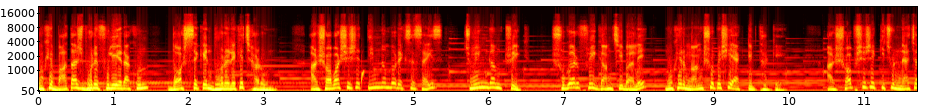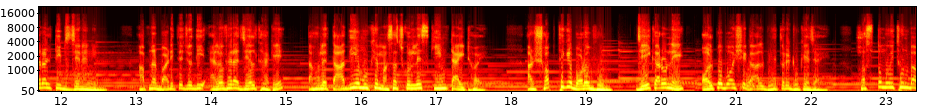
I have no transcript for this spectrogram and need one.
মুখে বাতাস ভরে ফুলিয়ে রাখুন, দশ সেকেন্ড ধরে রেখে ছাড়ুন। আর সবার শেষে তিন নম্বর exercise chewing gum trick sugar free গামচি বালে মুখের মাংসপেশি অ্যাক্টিভ থাকে। আর সবশেষে কিছু ন্যাচারাল টিপস জেনে নিন। আপনার বাড়িতে যদি অ্যালোভেরা জেল থাকে, তাহলে তা দিয়ে মুখে মাসাজ করলে স্কিন টাইট হয়। আর সব থেকে বড় ভুল, যেই কারণে অল্প বয়সে গাল ভেতরে ঢুকে যায়, হস্তমৈথুন বা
